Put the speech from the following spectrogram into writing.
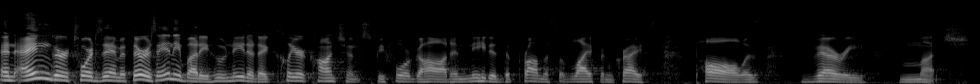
and anger towards them. If there is anybody who needed a clear conscience before God and needed the promise of life in Christ, Paul was very much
